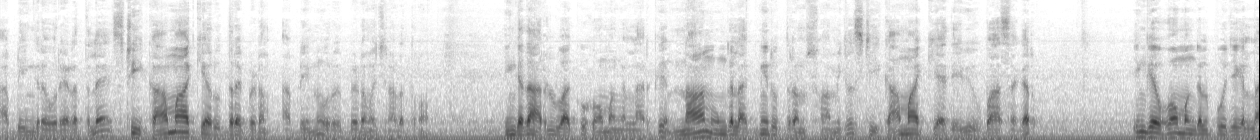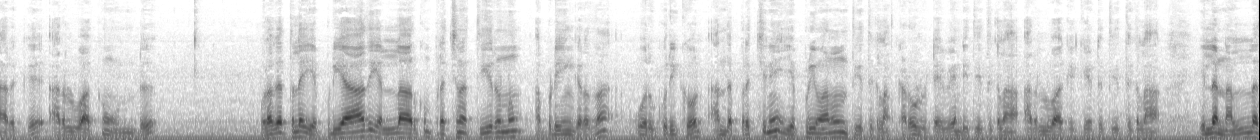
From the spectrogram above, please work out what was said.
அப்படிங்கிற ஒரு இடத்துல ஸ்ரீ காமாக்கிய ருத்ரபீடம் அப்படின்னு ஒரு பீடம் வச்சு நடத்துகிறோம் இங்கே தான் அருள்வாக்கு ஹோமங்கள்லாம் இருக்குது நான் உங்கள் அக்னிருத்ரன் சுவாமிகள் ஸ்ரீ காமாக்கியா தேவி உபாசகர். இங்கே ஹோமங்கள் பூஜைகள்லாம் இருக்குது அருள்வாக்கும் உண்டு. உலகத்தில் எப்படியாவது எல்லாருக்கும் பிரச்சனை தீரணும் அப்படிங்கிறது தான் ஒரு குறிக்கோள். அந்த பிரச்சனையை எப்படி வேணாலும் தீர்த்துக்கலாம். கடவுள்கிட்ட வேண்டி தீர்த்துக்கலாம். அருள்வாக்கு கேட்டு தீர்த்துக்கலாம். இல்லை நல்ல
